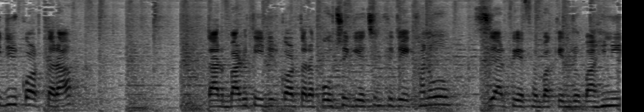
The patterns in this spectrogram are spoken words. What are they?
ইডির কর্তারা, তার বাড়িতে ইডির কর্তারা পৌঁছে গিয়েছেন, কিন্তু এখানেও সিআরপিএফ বা কেন্দ্র বাহিনী।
